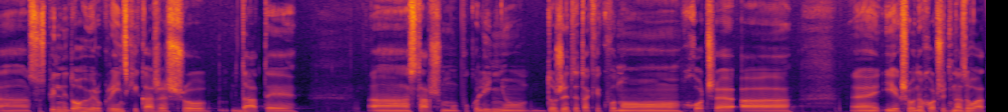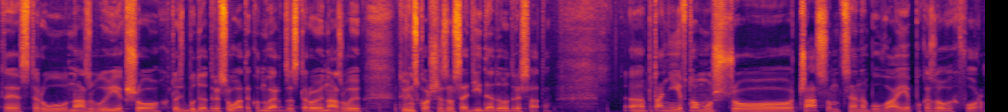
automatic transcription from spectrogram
е, суспільний договір український каже, що дати е, старшому поколінню дожити так, як воно хоче. А і якщо вони хочуть називати стару назву, якщо хтось буде адресувати конверт за старою назвою, то він скорше за все дійде до адресата. Е, Питання є в тому, що часом це набуває показових форм,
